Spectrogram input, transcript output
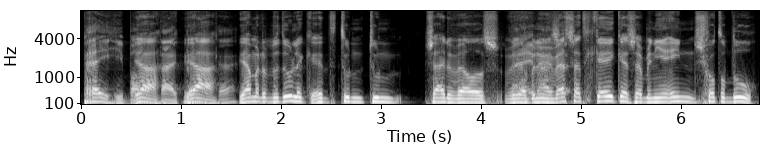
pre-hibal ja, ja, ja, maar dat bedoel ik. Het- Toen, toen zeiden we wel eens... We Nee, hebben nu een ze- wedstrijd gekeken en ze hebben niet één schot op doel.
